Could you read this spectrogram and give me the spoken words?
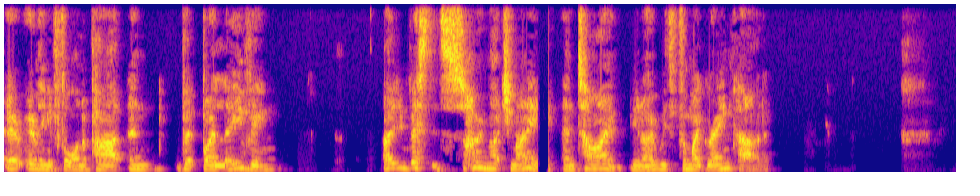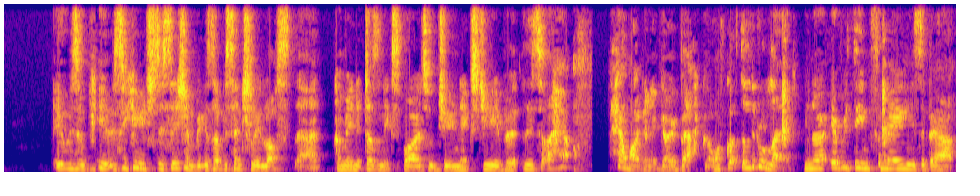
everything had fallen apart. And but by leaving, I'd invested so much money and time, you know, with for my green card. It was a it was a huge decision because I've essentially lost that. I mean, it doesn't expire till June next year, but this how how am I going to go back? I've got the little lad. You know, everything for me is about.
